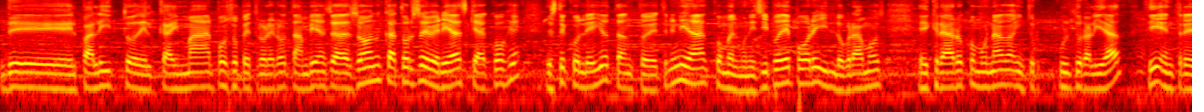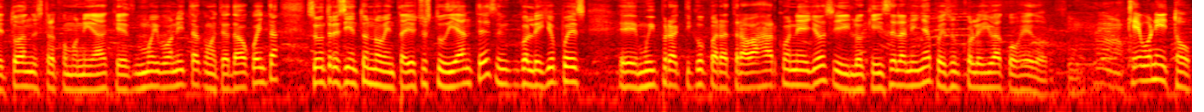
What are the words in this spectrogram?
del Palito, del Caimán, Pozo Petrolero también. O sea, son 14 veredas que acoge este colegio, tanto de Trinidad como el municipio de Pore, y logramos eh, crear como una interculturalidad ¿sí? entre toda nuestra comunidad, que es muy bonita, como te has dado cuenta. Son 398 estudiantes, un colegio pues eh, muy práctico para trabajar con ellos y lo que dice la niña, pues un colegio acogedor. Mm, qué bonito.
